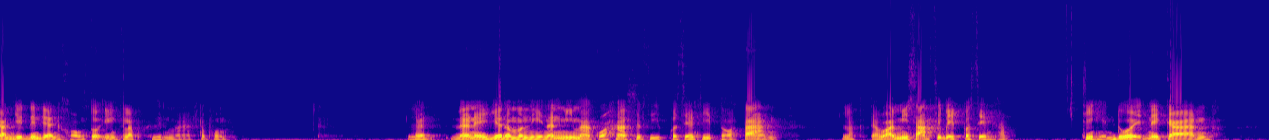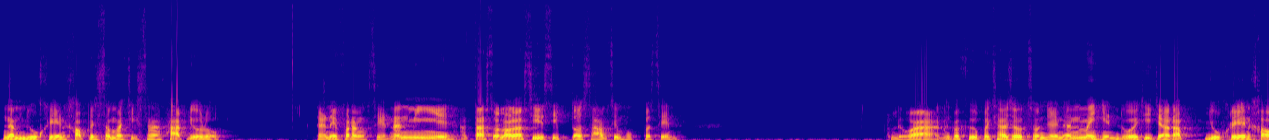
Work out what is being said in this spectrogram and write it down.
การยึดดินแดนของตัวเองกลับคืนมาครับผมและและในเยอรมนีนั้นมีมากกว่า 54%ที่ต่อต้าน แต่ว่ามี 31%ครับ ที่เห็นด้วยในการนำยูเครนเข้าเป็นสมาชิกสหภาพยุโรป แต่ในฝรั่งเศสนั้นมีอัตราส่วนร้อยละ40 ต่อ 36% หรือว่านั่นก็คือประชาชนส่วนใหญ่นั้นไม่เห็นด้วยที่จะรับยูเครนเข้า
